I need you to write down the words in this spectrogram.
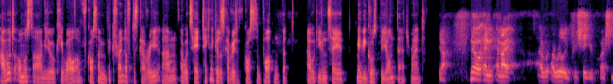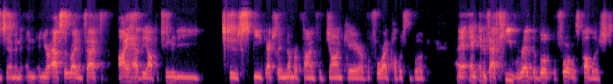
I would almost argue, okay, well, of course, I'm a big friend of discovery. Um, I would say technical discovery, of course, is important, but I would even say it maybe goes beyond that, right? Yeah. No, and and I I, I really appreciate your question, Tim, and, and and you're absolutely right. In fact, I had the opportunity to speak actually a number of times with John Care before I published the book, and, and in fact, he read the book before it was published,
